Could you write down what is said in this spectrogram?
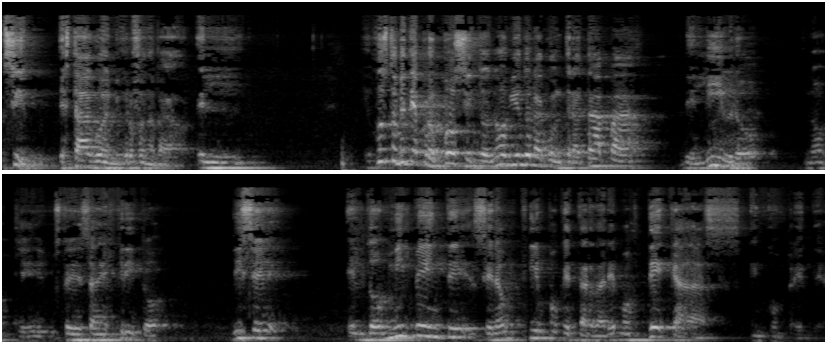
sí, estaba con el micrófono apagado. justamente a propósito, ¿no? Viendo la contratapa del libro, ¿no? Que ustedes han escrito, Dice, el 2020 será un tiempo que tardaremos décadas en comprender.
